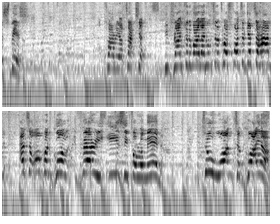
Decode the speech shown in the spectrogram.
Into space. Faria attacks it. He drives to the byline, moves to the cross, Foncette gets a hand. It's an open goal. Very easy for Romain. 2-1 to Guaya.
